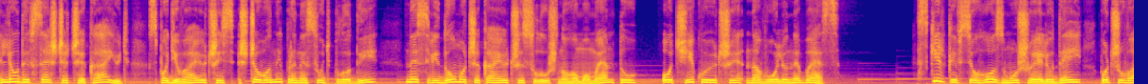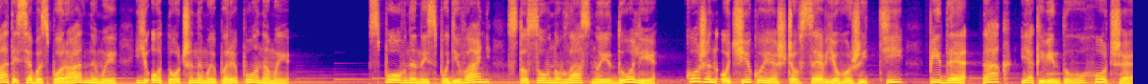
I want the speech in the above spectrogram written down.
люди все ще чекають, сподіваючись, що вони принесуть плоди, несвідомо чекаючи слушного моменту, очікуючи на волю небес? Скільки всього змушує людей почуватися безпорадними й оточеними перепонами? Сповнений сподівань стосовно власної долі, кожен очікує, що все в його житті піде так, як він того хоче,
